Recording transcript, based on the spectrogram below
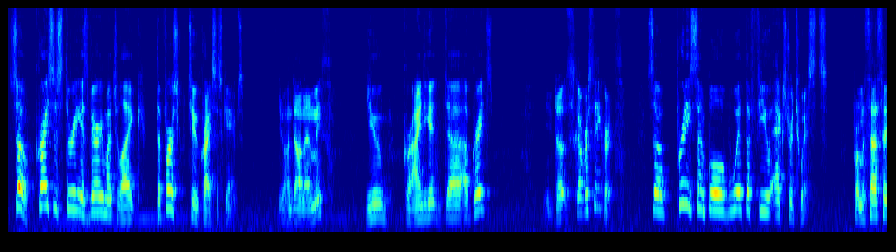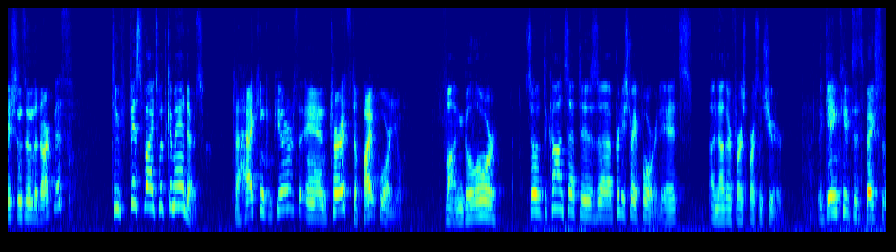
So, Crysis 3 is very much like the first two Crysis games. You hunt down enemies. You grind to get uh, upgrades. You discover secrets. So, pretty simple with a few extra twists. From assassinations in the darkness To fistfights with commandos. to hacking computers and turrets to fight for you. Fun galore. So, the concept is uh, pretty straightforward. It's another first person shooter. The game keeps its basic,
